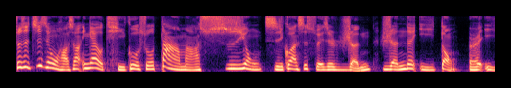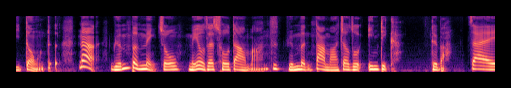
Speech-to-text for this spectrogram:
就是之前我好像应该有提过，说大麻施用习惯是随着人人的移动而移动的。那原本美洲没有在抽大麻，这原本大麻叫做 indica，对吧？在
